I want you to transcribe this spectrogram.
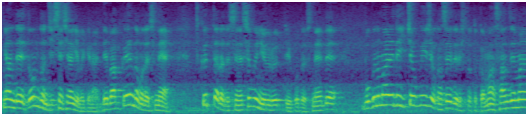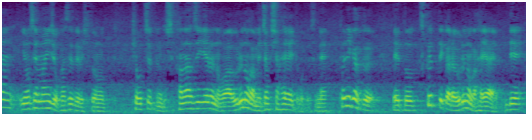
なんで、どんどん実践しなければいけない。で、バックエンドもですね、作ったらですね、すぐに売るっていうことですね。で、僕の周りで1億以上稼いでる人とか、まあ、3000万、4000万以上稼いでる人の共通点として必ず言えるのは、売るのがめちゃくちゃ早いということですね。とにかく、えっ、と、作ってから売るのが早い。で、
